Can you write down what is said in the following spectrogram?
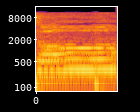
So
